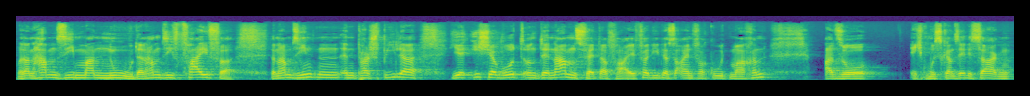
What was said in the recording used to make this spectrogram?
Und dann haben sie Manu, dann haben sie Pfeiffer, dann haben sie hinten ein paar Spieler, hier Isherwood und der Namensvetter Pfeiffer, die das einfach gut machen. Also ich muss ganz ehrlich sagen,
